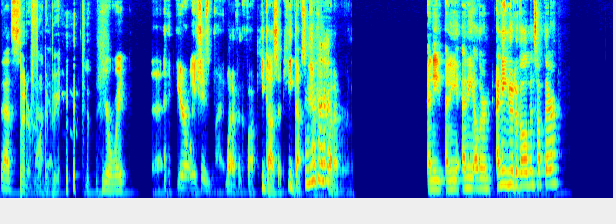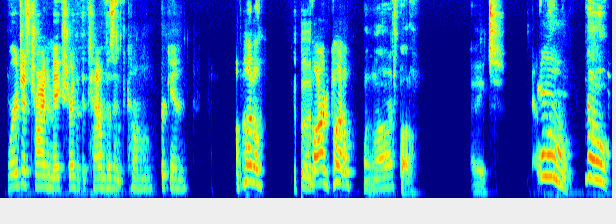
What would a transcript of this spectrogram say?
That's Better fucking him. be. Your weight. Your wish is my whatever the fuck. He does it. He does it. whatever. Any any any other any new developments up there? We're just trying to make sure that the town doesn't become freaking a puddle, a large puddle. One large puddle. Eight. Ooh no.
